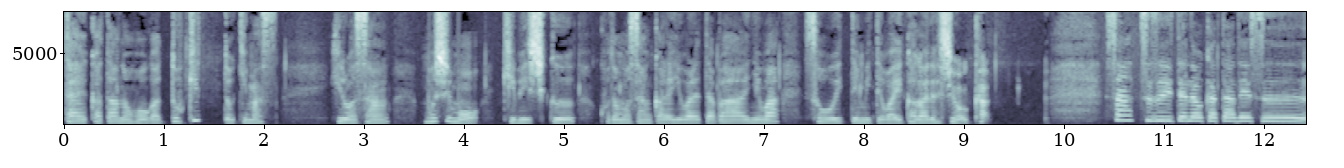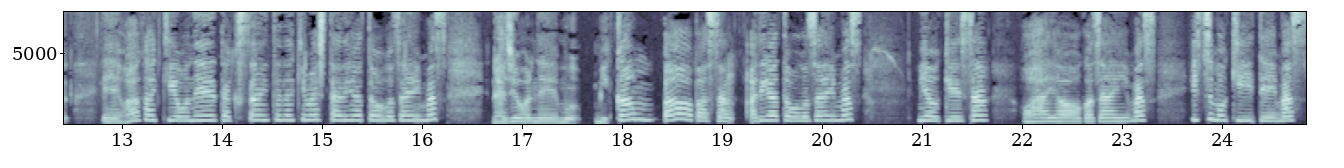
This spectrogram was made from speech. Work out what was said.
伝え方の方がドキッときます。ヒロさん、もしも厳しく子供さんから言われた場合には、そう言ってみてはいかがでしょうか。さあ、続いての方です。えー、はがきをね、たくさんいただきました。ありがとうございます。ラジオネーム、みかんばあばさん、ありがとうございます。みょうけいさん、おはようございます。いつも聞いています。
